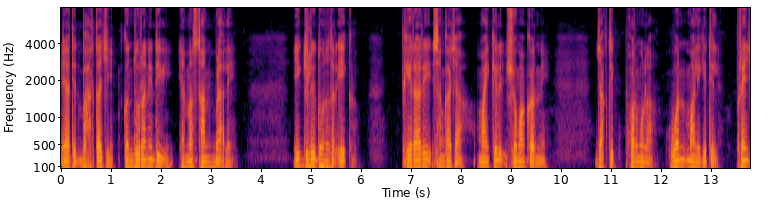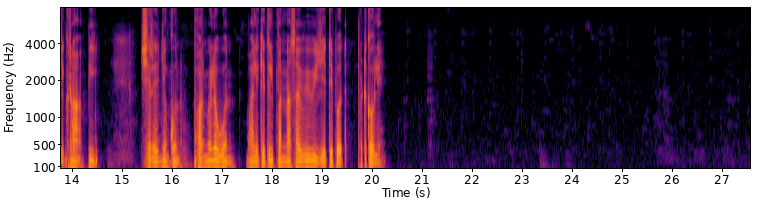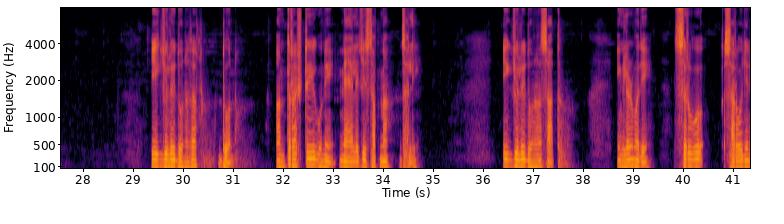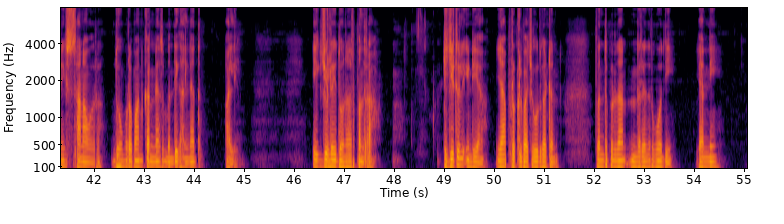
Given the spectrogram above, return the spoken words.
यादीत भारताची कंजूरानी देवी यांना स्थान मिळाले. एक जुलै दोन हजार एक फेरारी संघाच्या मायकेल शुमाकरने जागतिक फॉर्म्युला वन मालिकेतील फ्रेंच ग्रा पी शर्यत जिंकून फॉर्म्युला वन मालिकेतील पन्नासावे विजेतेपद पटकवले. एक जुलै दोन हजार दोन आंतरराष्ट्रीय गुन्हे न्यायालयाची स्थापना झाली. एक जुलै दोन हजार सात इंग्लंडमध्ये सर्व सार्वजनिक स्थानावर धूम्रपान करण्यास बंदी घालण्यात आली. एक जुलै दोन हजार पंधरा डिजिटल इंडिया या प्रकल्पाचे उद्घाटन पंतप्रधान नरेंद्र मोदी यांनी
